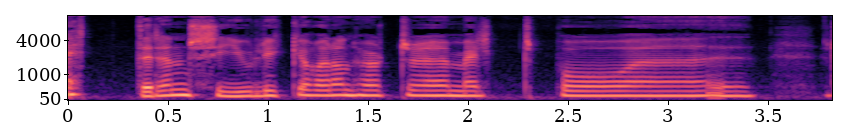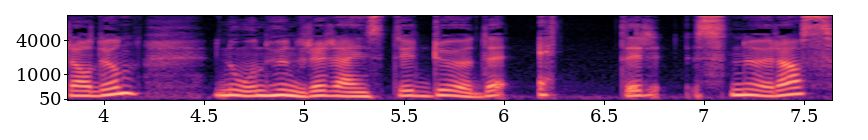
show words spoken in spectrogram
etter en skiulykke, har han hørt eh, meldt på eh, radioen. Noen hundre reinsdyr døde etter snøras.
